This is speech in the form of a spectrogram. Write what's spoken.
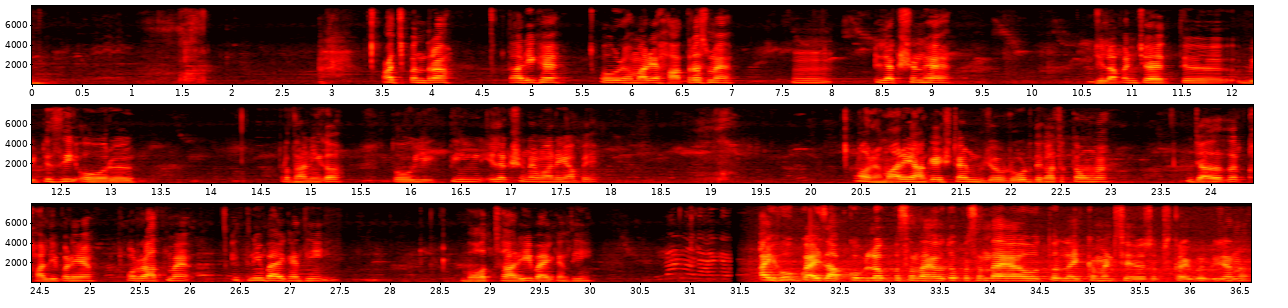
आज पंद्रह तारीख है और हमारे हाथरस में इलेक्शन है। जिला पंचायत बीटीसी और प्रधानी का। तो ये तीन इलेक्शन है हमारे यहाँ पे। और हमारे यहाँ के इस टाइम जो रोड दिखा सकता हूँ मैं, ज़्यादातर खाली पड़े हैं और रात में इतनी बाइकें थी बहुत सारी बाइकें थी। आई होप गाइज़ आपको ब्लॉग पसंद आया हो तो पसंद आया हो तो लाइक कमेंट शेयर सब्सक्राइब करके जाना।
